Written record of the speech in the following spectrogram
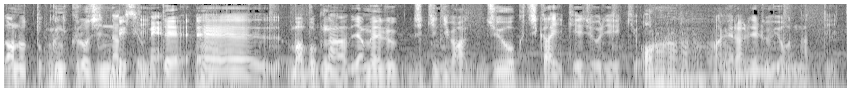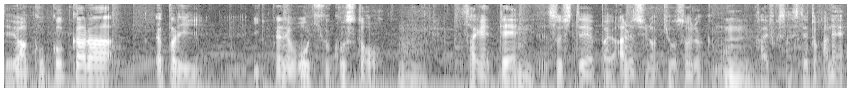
あのとっくに黒字になっていて、うん。ねうん、えー、まあ、僕が辞める時期には10億近い経常利益を上げられるようになっていて、まあ、ここからやっぱり大きくコストを下げて、うん、そしてやっぱりある種の競争力も回復させてとかね、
